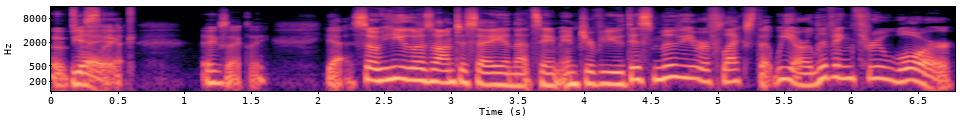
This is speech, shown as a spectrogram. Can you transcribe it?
Of Yeah, just yeah. like Exactly. Yeah. So he goes on to say in that same interview this movie reflects that we are living through war.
